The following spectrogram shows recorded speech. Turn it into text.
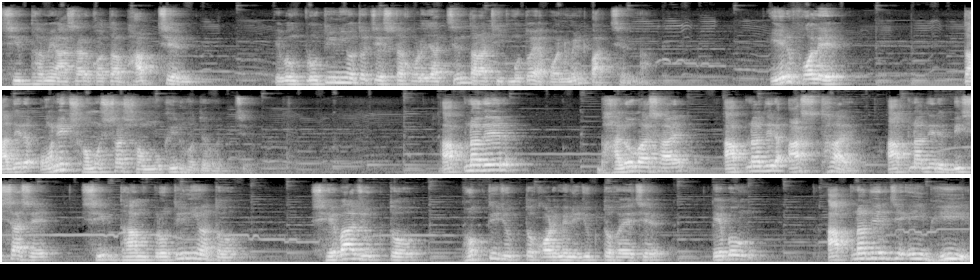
শিবধামে আসার কথা ভাবছেন এবং প্রতিনিয়ত চেষ্টা করে যাচ্ছেন, তারা ঠিকমতো অ্যাপয়েন্টমেন্ট পাচ্ছেন না। এর ফলে তাদের অনেক সমস্যার সম্মুখীন হতে হচ্ছে। আপনাদের ভালোবাসায়, আপনাদের আস্থায়, আপনাদের বিশ্বাসে শিবধাম প্রতিনিয়ত সেবাযুক্ত, ভক্তিযুক্ত কর্মে নিযুক্ত হয়েছে এবং আপনাদের যে এই ভিড়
